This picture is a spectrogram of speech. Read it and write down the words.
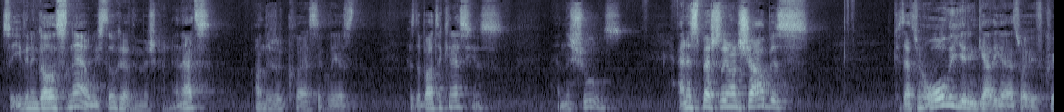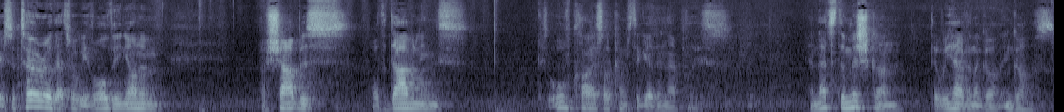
So even in Galus now, we still could have the Mishkan. And that's understood classically as, as the Bata and the Shuls. And especially on Shabbos, because that's when all the Yidden gather. That's why we have Kriyas Torah, that's why we have all the Inyanim of Shabbos, all the davenings, because all of Klal comes together in that place. And that's the Mishkan that we have in, the, in Galus.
